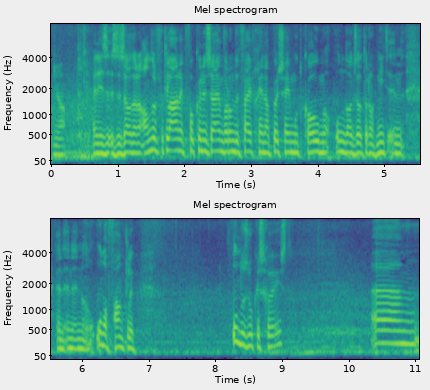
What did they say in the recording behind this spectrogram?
Ja. En is, is, zou er een andere verklaring voor kunnen zijn waarom de 5G nou per se moet komen, ondanks dat er nog niet een, een, een, een onafhankelijk onderzoek is geweest? Um,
